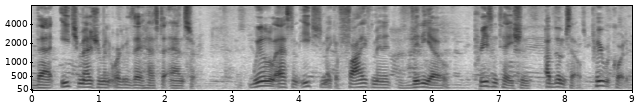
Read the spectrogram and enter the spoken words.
that each measurement organization has to answer. We'll ask them each to make a five minute video presentation of themselves, pre recorded.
